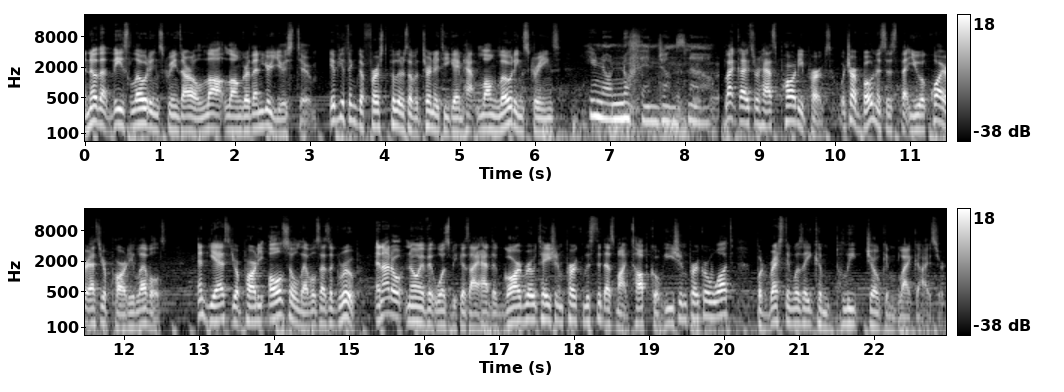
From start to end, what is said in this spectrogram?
And know that these loading screens are a lot longer than you're used to. If you think the first Pillars of Eternity game had long loading screens, You know nothing, Jon Snow. Black Geyser has party perks, which are bonuses that you acquire as your party levels. And yes, your party also levels as a group. And I don't know if it was because I had the guard rotation perk listed as my top cohesion perk or what, but resting was a complete joke in Black Geyser.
